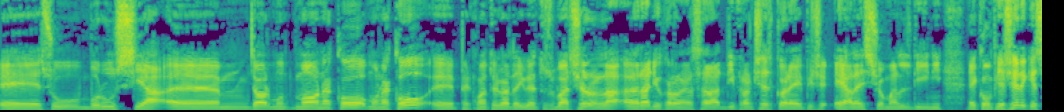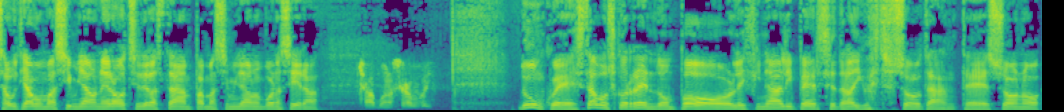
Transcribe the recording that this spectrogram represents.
eh, su Borussia eh, Dortmund Monaco, Monaco eh, per quanto riguarda Juventus Barcellona la radio cronaca sarà di Francesco Repice e Alessio Maldini. È con piacere che salutiamo Massimiliano Nerozzi della stampa. Massimiliano buonasera. Ciao buonasera a voi Dunque, stavo scorrendo un po' le finali perse dalla Juventus, sono tante, eh? sono,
